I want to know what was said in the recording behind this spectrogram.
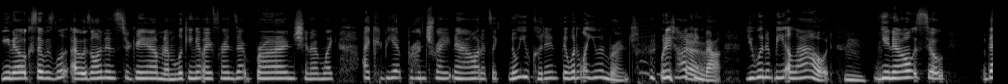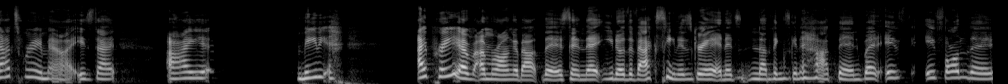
You know, because I was I was on Instagram and I'm looking at my friends at brunch and I'm like, I could be at brunch right now, and it's like, no, you couldn't. They wouldn't let you in brunch. What are you talking yeah. about? You wouldn't be allowed. Mm. You know, so that's where I'm at is that I maybe I pray I'm, I'm, wrong about this and that you know the vaccine is great and it's nothing's going to happen but if if on the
